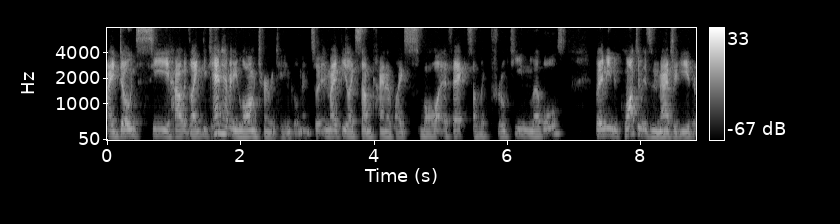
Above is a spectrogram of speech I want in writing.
i don't see how like you can't have any long-term entanglement so it might be like some kind of like small effects on like protein levels But I mean, quantum isn't magic either.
